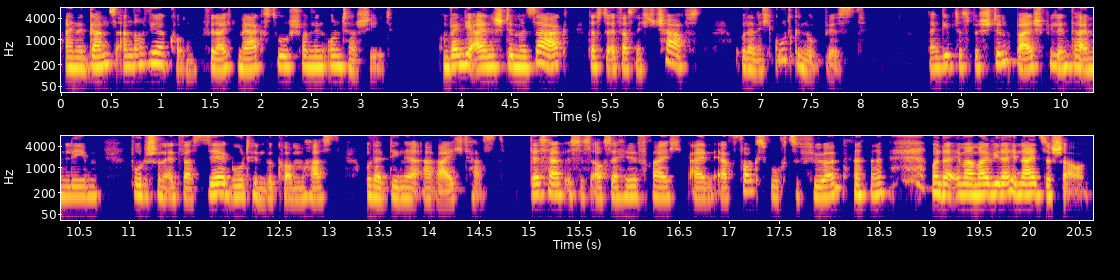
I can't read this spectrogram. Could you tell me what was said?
eine ganz andere Wirkung. Vielleicht merkst du schon den Unterschied. Und wenn dir eine Stimme sagt, dass du etwas nicht schaffst oder nicht gut genug bist, dann gibt es bestimmt Beispiele in deinem Leben, wo du schon etwas sehr gut hinbekommen hast oder Dinge erreicht hast. Deshalb ist es auch sehr hilfreich, ein Erfolgsbuch zu führen und da immer mal wieder hineinzuschauen.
